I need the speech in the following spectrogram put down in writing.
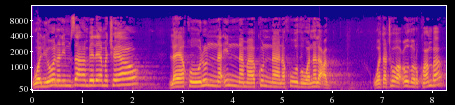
waliona ni mzaha mbele ya macho yao la yaqulunna inna ma kunna nakhudhu wa nal'ab. Watatoa udhur kwamba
